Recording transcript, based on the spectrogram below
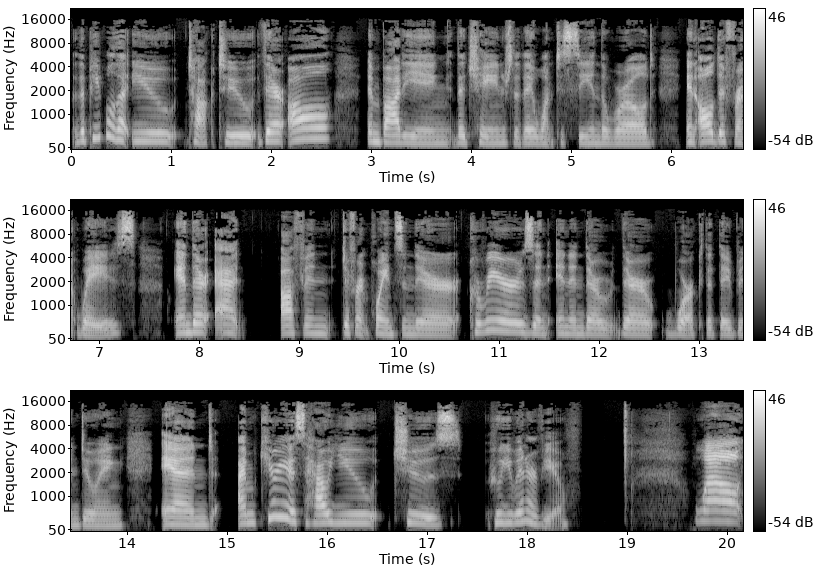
the people that you talk to, they're all embodying the change that they want to see in the world in all different ways. And they're at often different points in their careers and, and in their their work that they've been doing. And I'm curious how you choose who you interview. Well,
